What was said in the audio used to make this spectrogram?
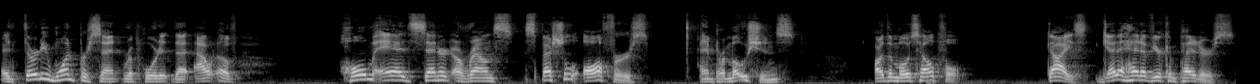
and 31% reported that out of home ads centered around special offers and promotions are the most helpful. Guys, get ahead of your competitors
